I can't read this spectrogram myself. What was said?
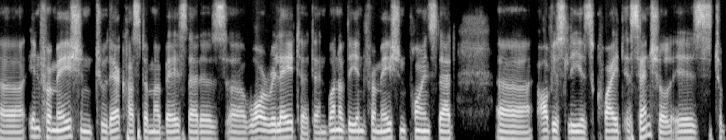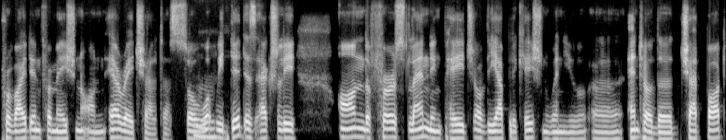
uh, information to their customer base that is uh, war related. And one of the information points that uh, obviously is quite essential is to provide information on air raid shelters. So mm. what we did is actually on the first landing page of the application when you uh, enter the chatbot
